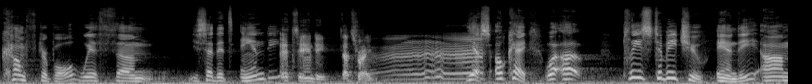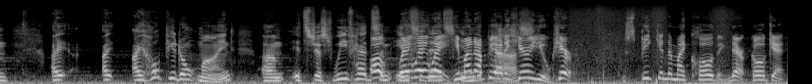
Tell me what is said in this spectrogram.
comfortable with, um, you said it's Andy. It's Andy. That's right. Yes. Okay. Well, uh, pleased to meet you, Andy. Um, I. I, I hope you don't mind. Um, it's just we've had Oh, some wait, wait, wait. He might not be able to hear you. Here, speak into my clothing. There, go again.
